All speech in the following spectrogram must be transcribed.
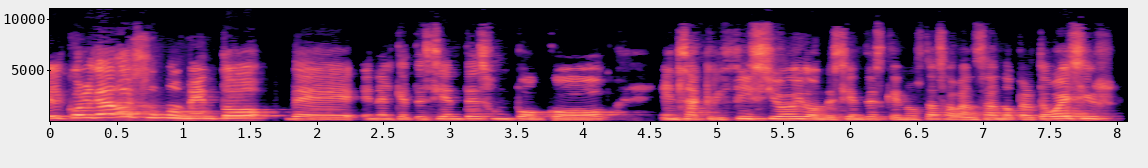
El colgado es un momento de, en el que te sientes un poco en sacrificio y donde sientes que no estás avanzando, pero te voy a decir,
